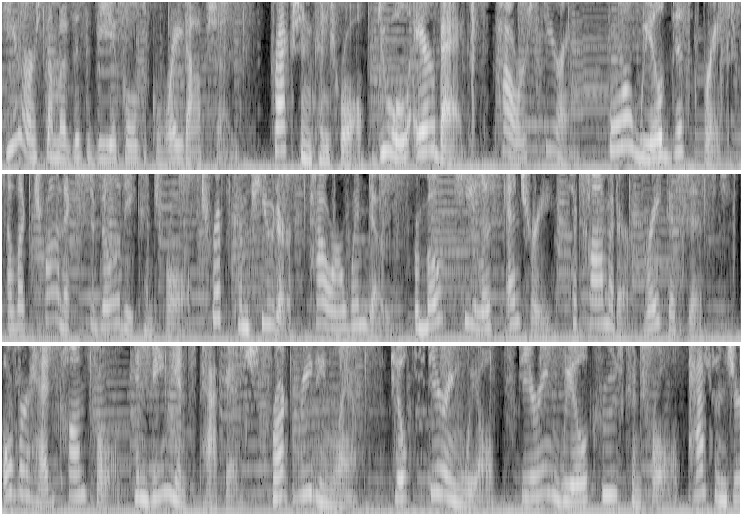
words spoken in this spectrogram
Here are some of this vehicle's great options. Traction control, dual airbags, power steering, four-wheel disc brakes, electronic stability control, trip computer, power windows, remote keyless entry, tachometer, brake assist, overhead console, convenience package, front reading lamps, tilt steering wheel, steering wheel cruise control, passenger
